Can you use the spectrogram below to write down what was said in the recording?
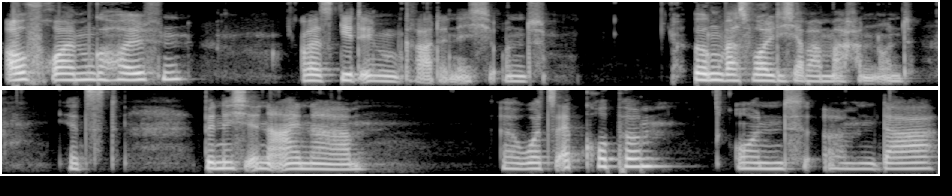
Aufräumen geholfen. Aber es geht eben gerade nicht. Und irgendwas wollte ich aber machen. Und jetzt bin ich in einer äh, WhatsApp-Gruppe und ähm, da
